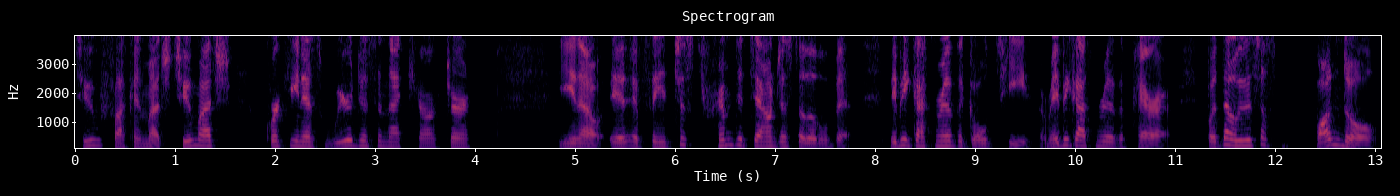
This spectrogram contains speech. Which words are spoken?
Too fucking much. Too much quirkiness, weirdness in that character. You know, if they had just trimmed it down just a little bit, maybe gotten rid of the gold teeth or maybe gotten rid of the parrot. But no, he was just bundle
